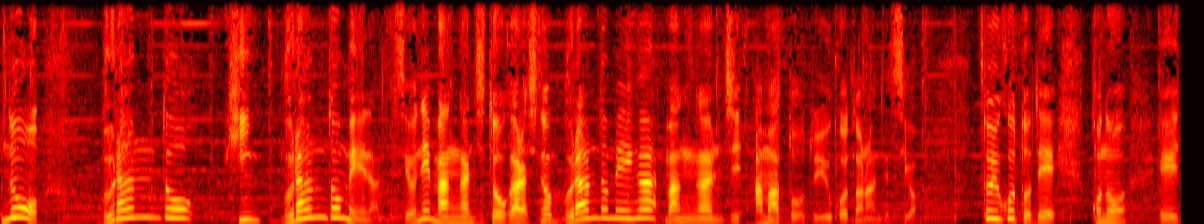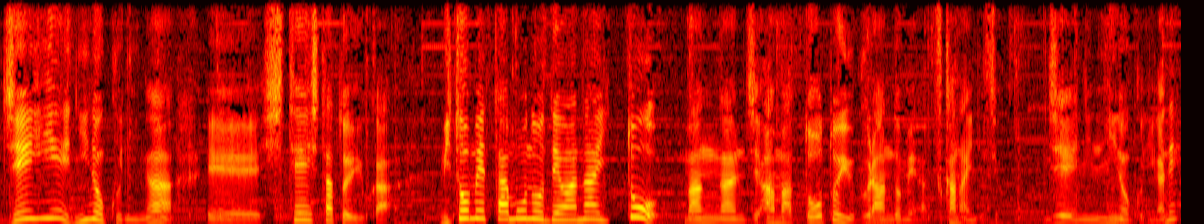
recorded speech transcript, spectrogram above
のブランド品ブランド名なんですよね万願寺唐辛子のブランド名が万願寺甘党ということなんですよ。ということでこの、えー、JA2 の国が、えー、指定したというか認めたものではないと万願寺甘党というブランド名がつかないんですよ JA2 の国がね。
